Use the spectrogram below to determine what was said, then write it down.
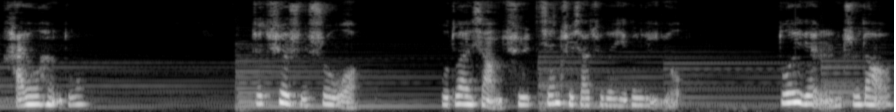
还有很多。”这确实是我不断想去坚持下去的一个理由。多一点人知道，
